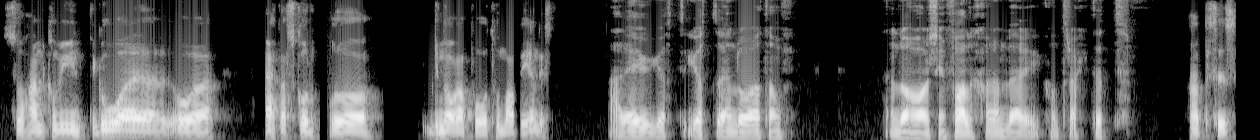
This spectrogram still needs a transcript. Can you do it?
Så han kommer ju inte gå eh, och äta skorpor och gnaga på tomma ben liksom. Ja, det är ju gött, gött ändå att han ändå har sin fallskärm där i kontraktet. Ja, precis.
